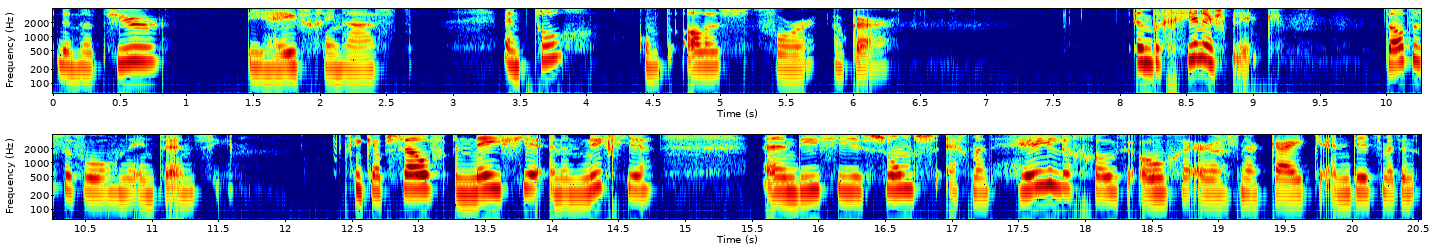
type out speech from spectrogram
De natuur die heeft geen haast. En toch komt alles voor elkaar. Een beginnersblik. Dat is de volgende intentie. Ik heb zelf een neefje en een nichtje. En die zie je soms echt met hele grote ogen ergens naar kijken en dit met een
